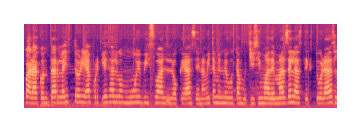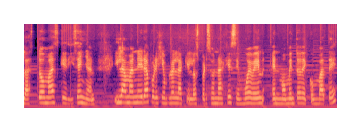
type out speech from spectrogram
para contar la historia, porque es algo muy visual lo que hacen. A mí también me gusta muchísimo, además de las texturas, las tomas que diseñan y la manera, por ejemplo, en la que los personajes se mueven en momento de combate,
